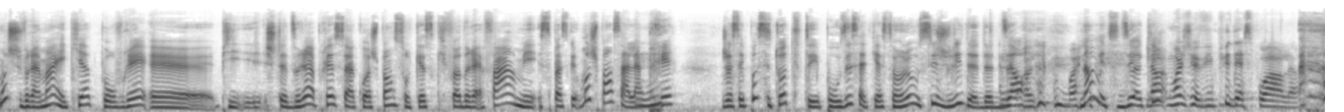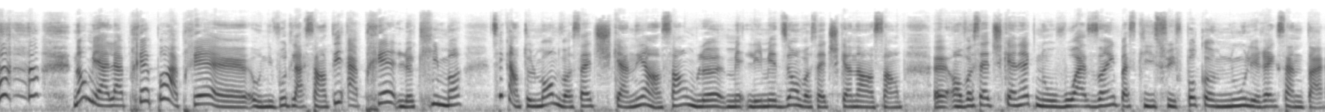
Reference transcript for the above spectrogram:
Moi, je suis vraiment inquiète pour vrai. Euh, puis je te dirai après ce à quoi je pense sur qu'est-ce qu'il faudrait faire, mais c'est parce que moi, je pense à l'après. Je sais pas si toi, tu t'es posé cette question-là aussi, Julie, de, de dire. Non. euh, Ouais. non, mais tu dis, OK. Non, moi, je vis plus d'espoir, là. Non, mais à l'après, pas après euh, au niveau de la santé, après le climat. Tu sais, quand tout le monde va s'être chicané ensemble, là, mais les médias, on va s'être chicané ensemble. Euh, on va s'être chicané avec nos voisins parce qu'ils suivent pas comme nous les règles sanitaires.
